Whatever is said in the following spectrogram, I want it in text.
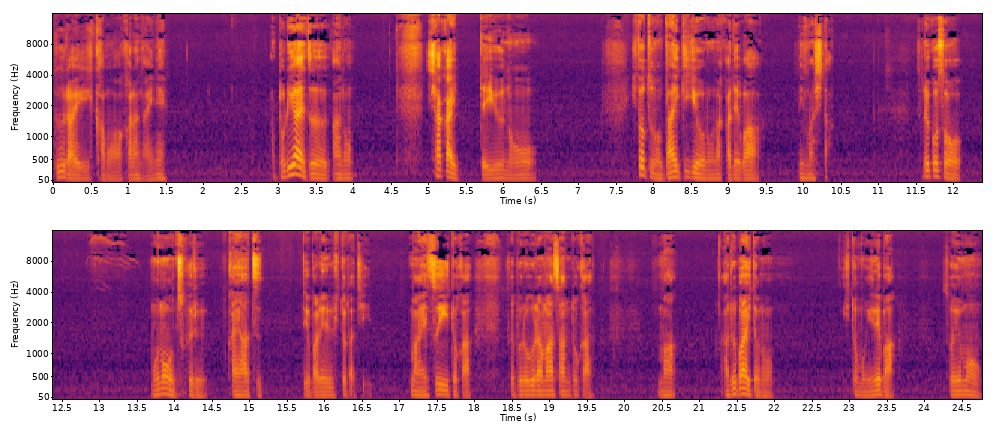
ぐらいかもわからないね。とりあえず、あの、社会っていうのを、一つの大企業の中では見ました。それこそ、物を作る開発って呼ばれる人たち、まあ SE とか、プログラマーさんとか、まあ、アルバイトの人もいれば、そういうもん、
